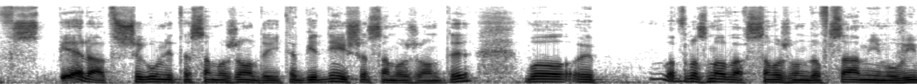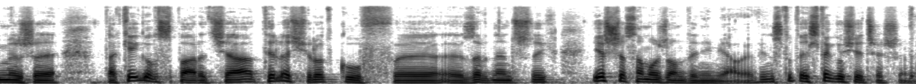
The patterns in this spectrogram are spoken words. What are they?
wspiera szczególnie te samorządy i te biedniejsze samorządy, bo w rozmowach z samorządowcami mówimy, że takiego wsparcia, tyle środków e, zewnętrznych jeszcze samorządy nie miały, więc tutaj z tego się cieszymy.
